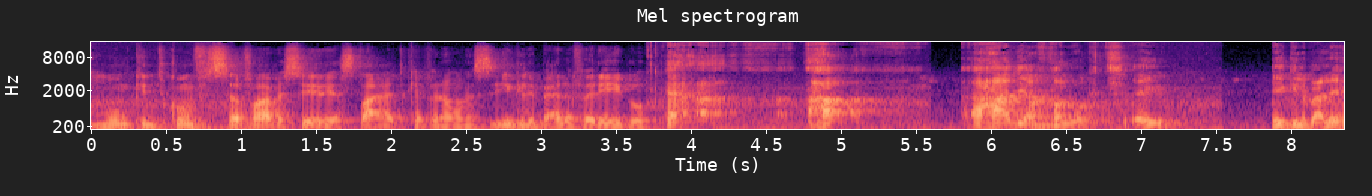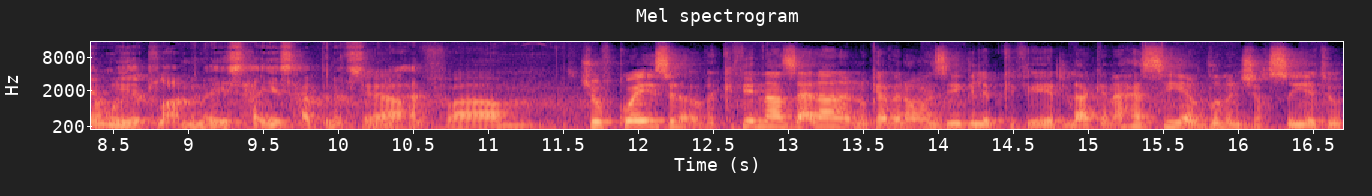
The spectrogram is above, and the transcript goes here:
ممكن تكون في السرفايفر سيريس طاعة كيفن اونز يقلب على فريقه. ه- هذه أفضل وقت. أيوه. يقلب عليهم ويطلع من يسحب يسحب بنفسه من الحل ف تشوف كويس إنه كثير ناس زعلانة إنه كيفن اونز يقلب كثير لكن أحس هي ضمن شخصيته.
